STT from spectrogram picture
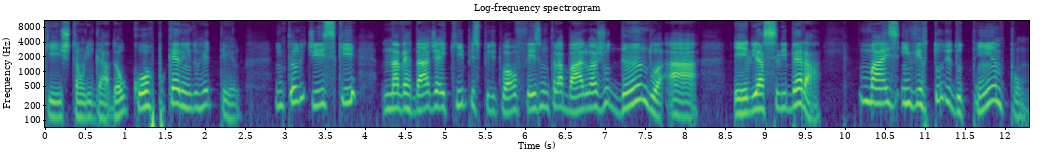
que estão ligados ao corpo, querendo retê-lo. Então ele diz que, na verdade, a equipe espiritual fez um trabalho ajudando a ele a se liberar. Mas, em virtude do tempo,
